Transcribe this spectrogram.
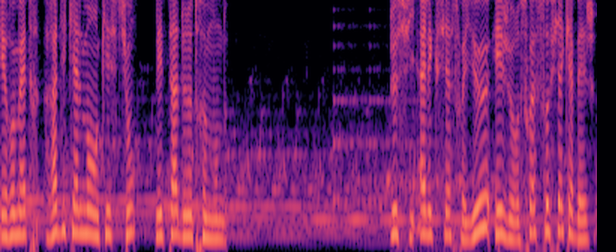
et remettre radicalement en question l'état de notre monde. Je suis Alexia Soyeux et je reçois Sophia Cabège.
